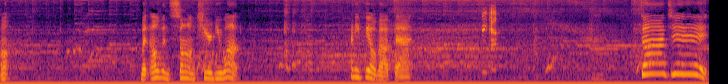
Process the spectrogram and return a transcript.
Oh. But Elvin's song cheered you up. How do you feel about that? Dodge it!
